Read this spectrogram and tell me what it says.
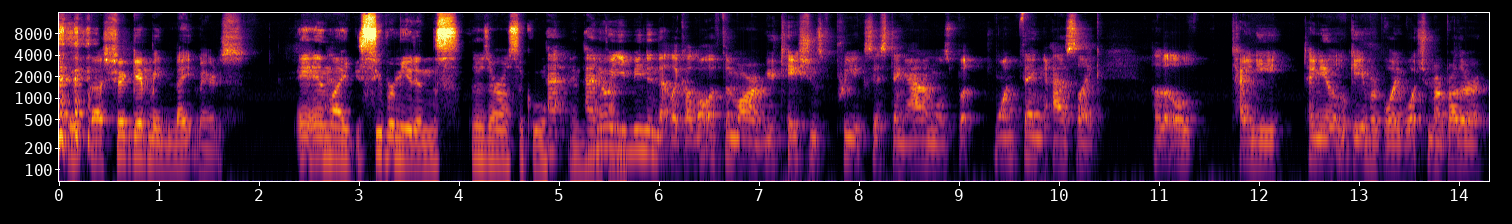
that uh, should give me nightmares. and like super mutants. Those are also cool. I, I know what you mean in that like a lot of them are mutations of pre-existing animals, but one thing as like a little tiny tiny little gamer boy watching my brother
